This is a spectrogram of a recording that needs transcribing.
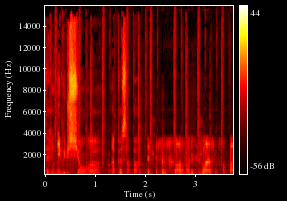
faire une émulsion euh, un peu sympa. Et, et ce sera, pour aller plus loin, ce ne sera pas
